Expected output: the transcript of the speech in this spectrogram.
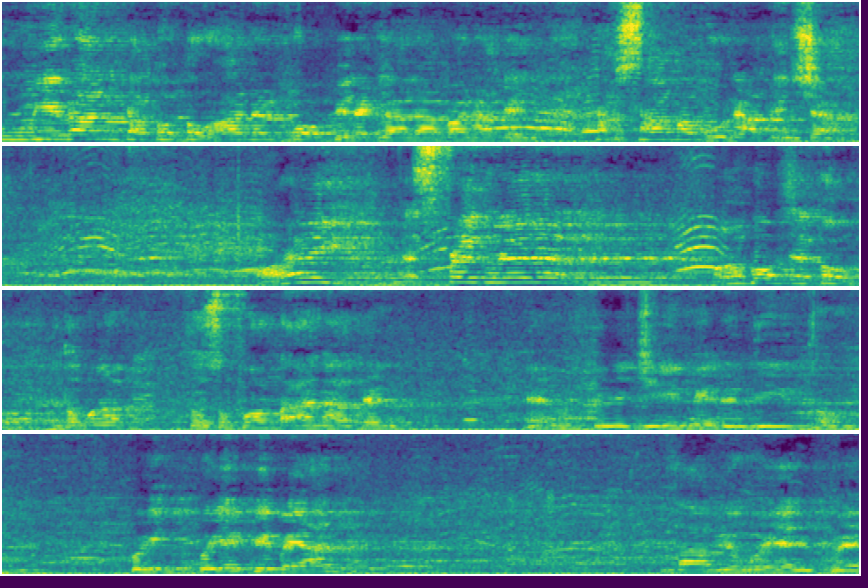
katuwiran, katotohanan po ang pinaglalaban natin, kasama po natin siya. Okay, let's pray together. Mga boss, ito. Ito mga susuportahan natin. Eh, Kuya Jimmy, nandito. Kuya, Kuya Ipi ba yan? Love you, Kuya Ipi.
